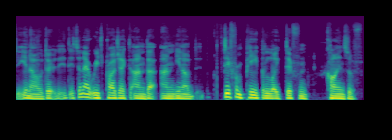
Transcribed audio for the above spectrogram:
you know there, it's an outreach project and that and you know different people like different kinds of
